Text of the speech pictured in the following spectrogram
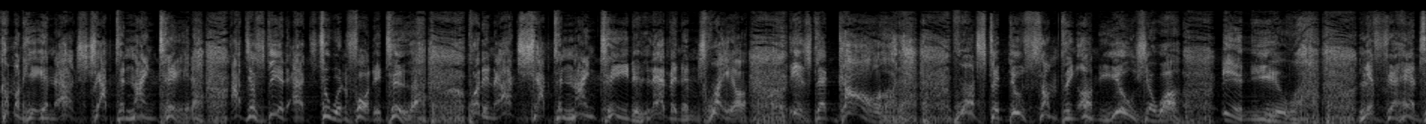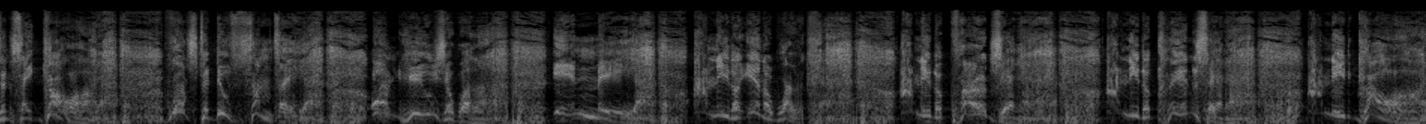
come on here in Acts chapter 19. I just did Acts 2 and 42, but in Acts chapter 19, 11, and 12 is that God wants to do something unusual in you. Lift your hands and say, God wants to do something unusual in me. I need an inner work. I need a purging. I need a cleansing. I need God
